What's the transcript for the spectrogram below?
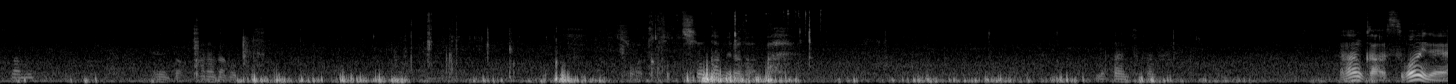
ち側向いてえーと体がちょっと待ってこっちのカメラがこんな感じかなんかすごいね。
